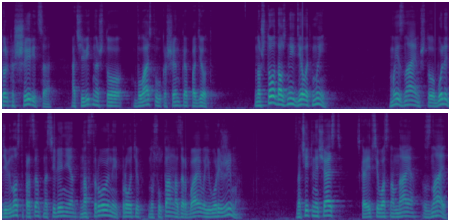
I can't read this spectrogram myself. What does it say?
только ширится, очевидно, что власть Лукашенко падет. Но что должны делать мы? Мы знаем, что более 90% населения настроены против Нурсултана Назарбаева и его режима. Значительная часть, скорее всего основная, знает,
